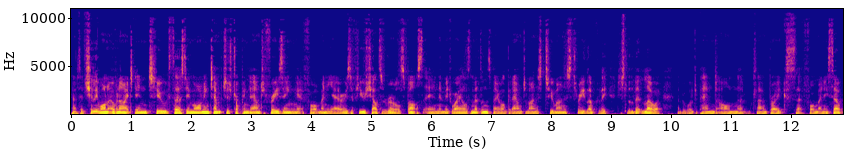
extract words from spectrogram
Now it's a chilly one overnight into Thursday morning. Temperatures dropping down to freezing for many areas. A few sheltered rural spots in mid Wales, Midlands may well go down to minus two, minus three locally, just a little bit lower. But will depend on uh, cloud breaks uh, for many. So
